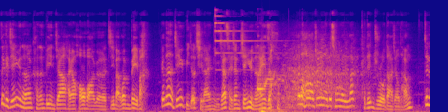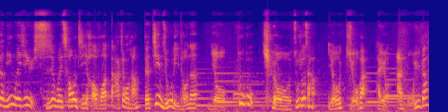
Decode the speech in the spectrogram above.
这个监狱呢，可能比你家还要豪华个几百万倍吧。跟他的监狱比较起来，你家才像监狱的那一种。他的豪华监狱呢，被称为 La Cathedral 大教堂。这个名为监狱，实为超级豪华大教堂的建筑物里头呢，有瀑布，有足球场，有酒吧，还有按摩浴缸。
